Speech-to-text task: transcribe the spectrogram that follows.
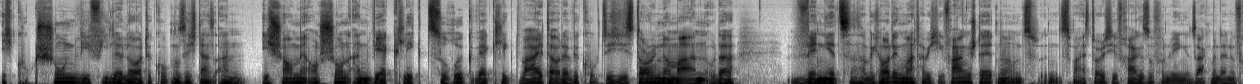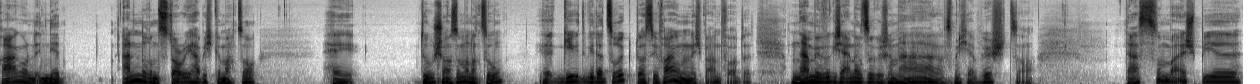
Ich gucke schon, wie viele Leute gucken sich das an. Ich schaue mir auch schon an, wer klickt zurück, wer klickt weiter oder wer guckt sich die Story nochmal an oder wenn jetzt, das habe ich heute gemacht, habe ich die Frage gestellt, ne, und in zwei Stories die Frage so von wegen, sag mir deine Frage und in der anderen Story habe ich gemacht so, hey, du schaust immer noch zu, geh wieder zurück, du hast die Frage noch nicht beantwortet. Und dann haben wir wirklich andere zugeschrieben, ha, du hast mich erwischt, so. Das zum Beispiel,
